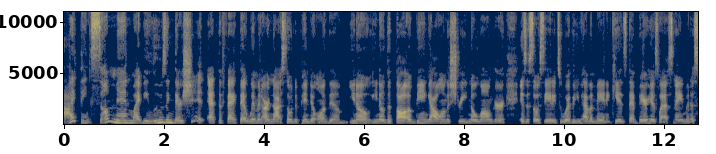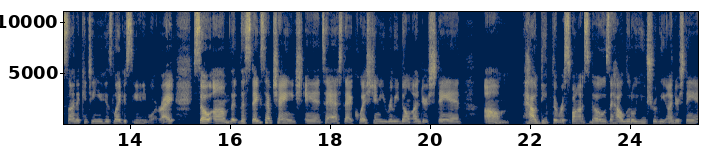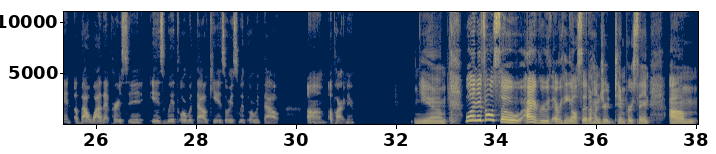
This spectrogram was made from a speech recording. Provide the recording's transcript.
I think some men might be losing their shit at the fact that women are not so dependent on them. You know, you know, the thought of being out on the street no longer is associated to whether you have a man and kids that bear his last name and a son to continue his legacy anymore, right? So um the, the stakes have changed and to ask that question you really don't understand um how deep the response goes and how little you truly understand about why that person is with or without kids or is with or without um, a partner. Yeah. Well, and it's also I agree with everything y'all said 110%. Um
